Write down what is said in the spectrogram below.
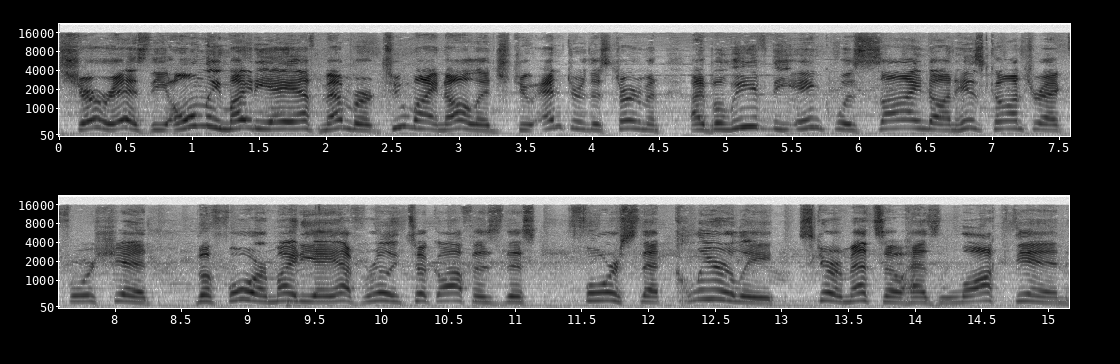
sure is. The only Mighty AF member, to my knowledge, to enter this tournament. I believe the ink was signed on his contract for shit before Mighty AF really took off as this force that clearly Scaramezzo has locked in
